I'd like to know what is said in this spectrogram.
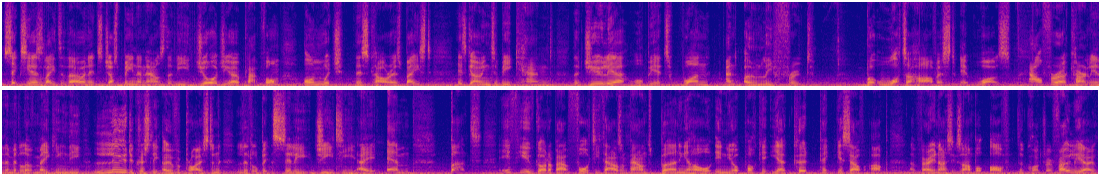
Six years later, though, and it's just been announced that the Giorgio platform on which this car is based is going to be canned. The Giulia will be its one and only fruit but what a harvest it was. Alfa are currently in the middle of making the ludicrously overpriced and little bit silly GTA M. If you've got about £40,000 burning a hole in your pocket, you could pick yourself up a very nice example of the Quadrifoglio.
